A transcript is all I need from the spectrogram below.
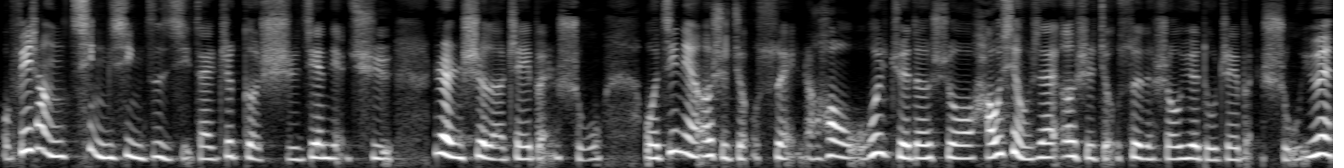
我非常庆幸自己在这个时间点去认识了这本书。我今年二十九岁，然后我会觉得说，好险我是在二十九岁的时候阅读这本书，因为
